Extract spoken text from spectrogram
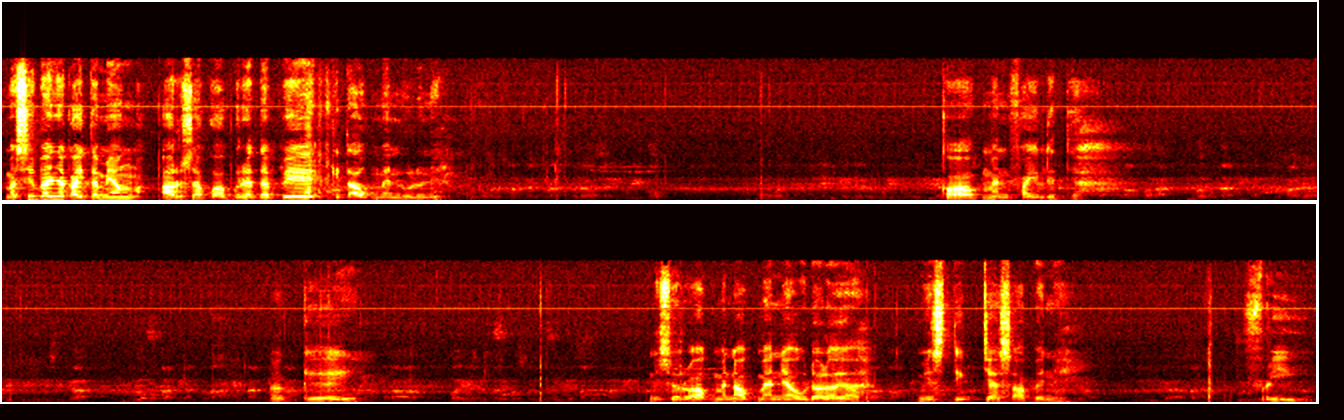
masih banyak item yang harus aku upgrade tapi kita augment dulu nih. Kok augment violet ya? Oke. Okay. disuruh augment augment ya udahlah ya. Mystic chest apa ini? Free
